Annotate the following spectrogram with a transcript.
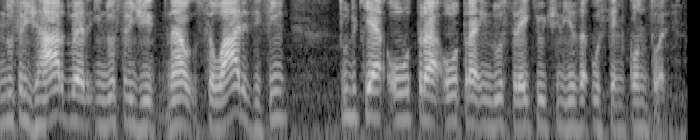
Indústria de hardware, indústria de né, celulares, enfim, tudo que é outra, outra indústria aí que utiliza os semicondutores.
